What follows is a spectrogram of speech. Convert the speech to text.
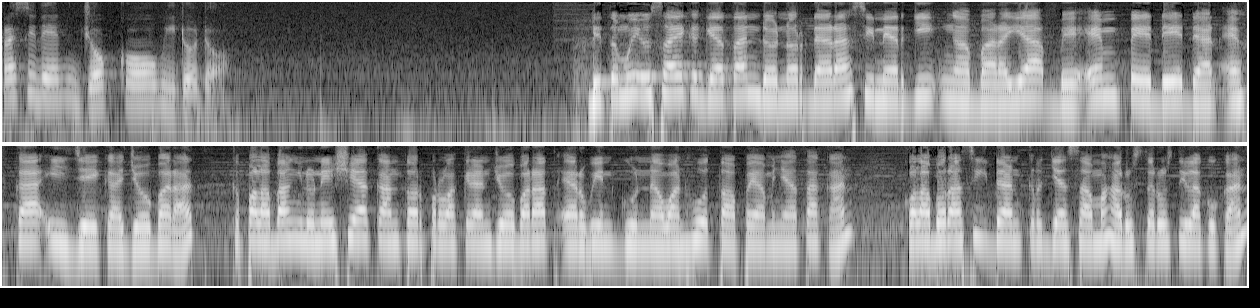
Presiden Joko Widodo. Ditemui usai kegiatan donor darah sinergi Ngabaraya BMPD dan FKIJK Jawa Barat, Kepala Bank Indonesia Kantor Perwakilan Jawa Barat Erwin Gunawan Hutapea menyatakan kolaborasi dan kerjasama harus terus dilakukan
